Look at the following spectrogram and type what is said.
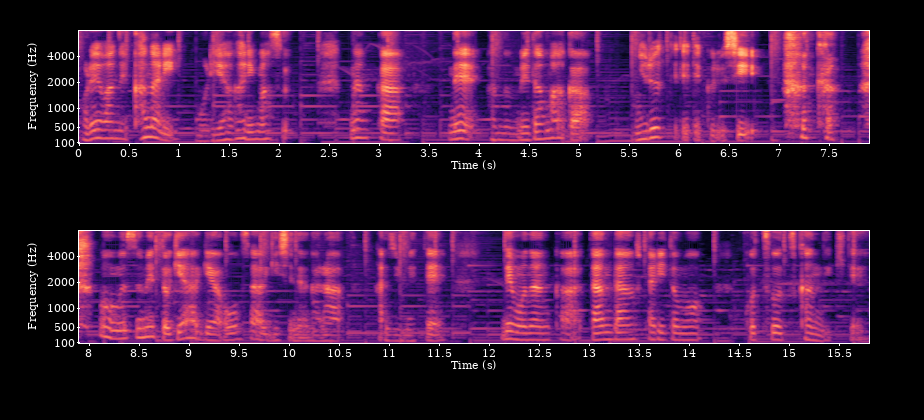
これはね、かなり盛り上がります。なんかね、あの目玉がニュルって出てくるし、なんかもう娘とギャーギャー大騒ぎしながら始めて、でもなんかだんだん二人ともコツをつかんできて、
